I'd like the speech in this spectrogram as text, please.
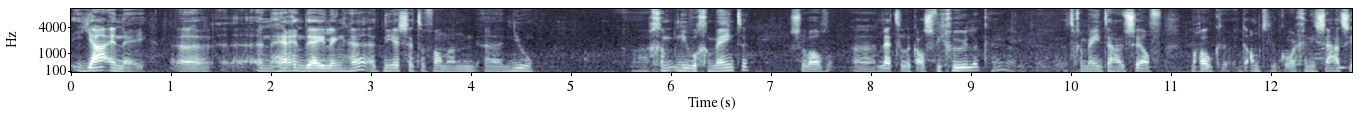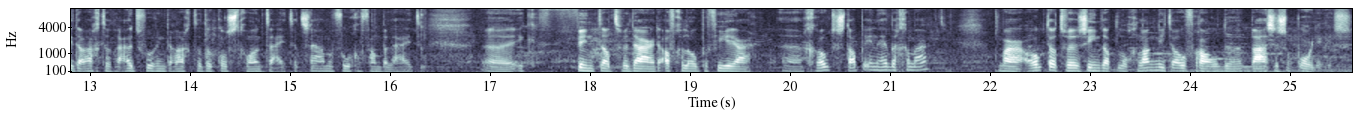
Ja en nee. een herindeling, hè, het neerzetten van een nieuw, nieuwe gemeente, zowel uh, letterlijk als figuurlijk. Hè. Het gemeentehuis zelf, maar ook de ambtelijke organisatie daarachter, de uitvoering daarachter, dat kost gewoon tijd. Het samenvoegen van beleid. Uh, ik vind dat we daar de afgelopen vier jaar uh, grote stappen in hebben gemaakt. Maar ook dat we zien dat nog lang niet overal de basis op orde is.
